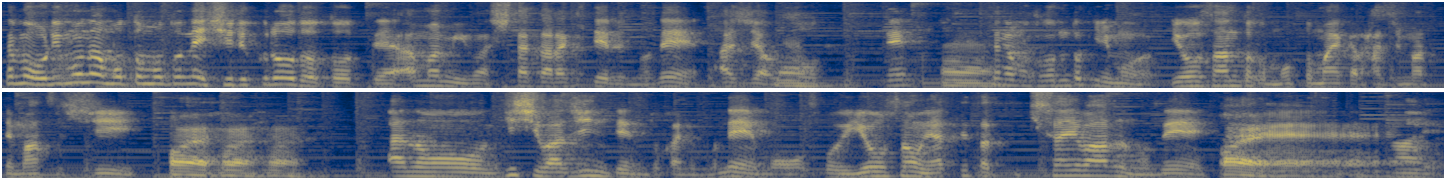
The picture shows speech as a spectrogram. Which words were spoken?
でも織物はもともとね、シルクロードを通って奄美は下から来てるので、アジアを通ってね。うんだからもうその時にもう養蚕とかもっと前から始まってますし、はいはいはい。あの義士和人伝とかにもね、もうそういう養蚕をやってたって記載はあるので、はい。はい、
